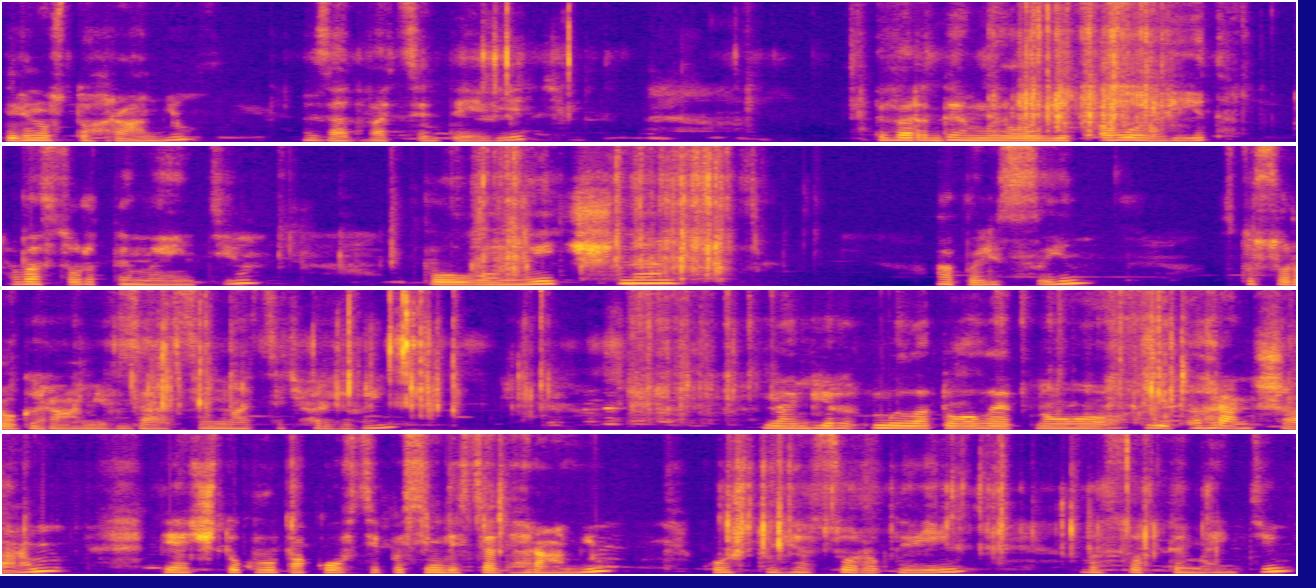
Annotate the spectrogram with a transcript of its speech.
90 грамів за 29. Тверде мило від Аловіт в асортименті. Полуничне, апельсин 140 грамів за 17 гривень. Набір мила туалетного від Grand Charm 5 штук в упаковці по 70 грамів. Коштує 42 в асортименті.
